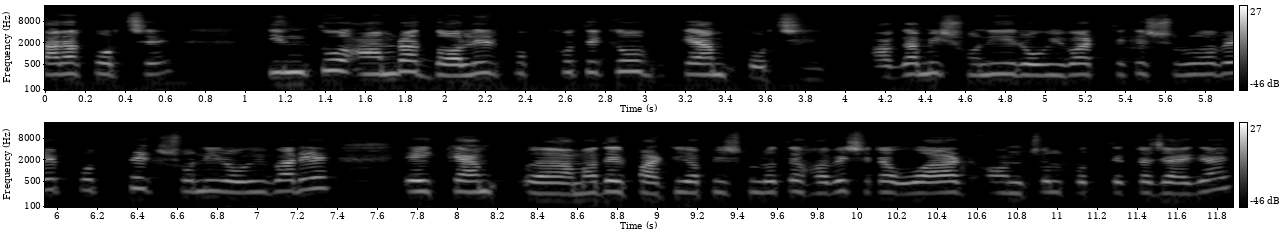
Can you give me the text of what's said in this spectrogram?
তারা করছে। কিন্তু আমরা দলের পক্ষ থেকেও ক্যাম্প করছি। আগামী শনি রবিবার থেকে শুরু হবে, প্রত্যেক শনি রবিবারে এই ক্যাম্প আমাদের পার্টি অফিসগুলোতে হবে, সেটা ওয়ার্ড, অঞ্চল প্রত্যেকটা জায়গায়।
